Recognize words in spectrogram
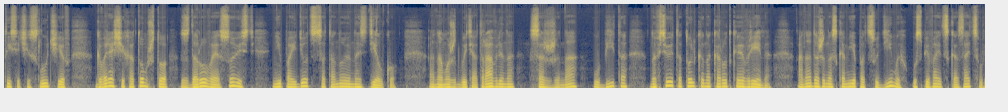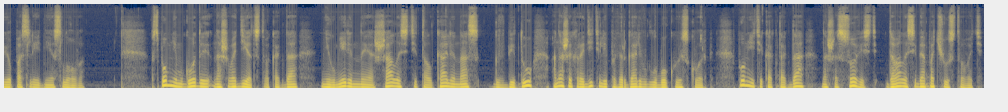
тысячи случаев, говорящих о том, что здоровая совесть не пойдет с сатаною на сделку. Она может быть отравлена, сожжена, убита, но все это только на короткое время. Она даже на скамье подсудимых успевает сказать свое последнее слово. Вспомним годы нашего детства, когда неумеренные шалости толкали нас в беду, а наших родителей повергали в глубокую скорбь. Помните, как тогда наша совесть давала себя почувствовать?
